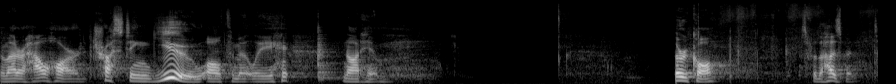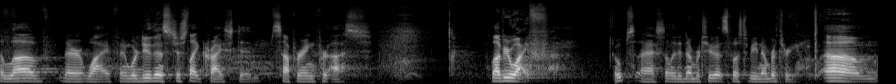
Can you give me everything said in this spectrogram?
no matter how hard, trusting you ultimately, not him. Third call is for the husband to love their wife. And we're doing this just like Christ did, suffering for us. Love your wife. Oops, I accidentally did number two. It's supposed to be number three. Um,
